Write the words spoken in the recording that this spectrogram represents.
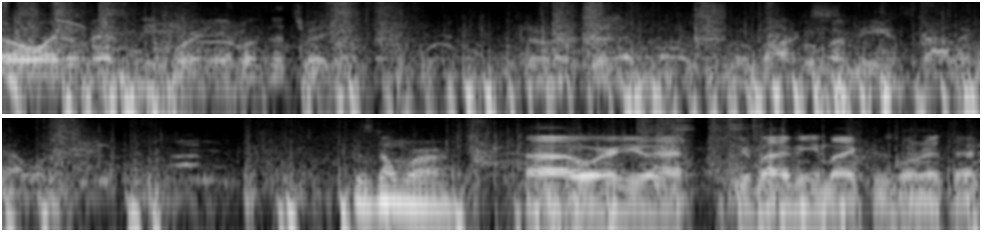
Oh, I don't have any more ammo. That's right. I don't have the ammo box. By me and Scott, I got one. There's no more. Uh, where are you at? You're by me, Mike. There's one right there.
